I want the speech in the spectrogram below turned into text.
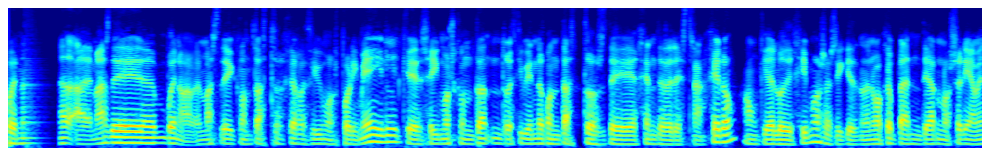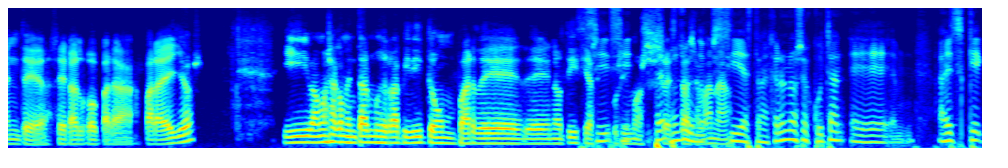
Pues además de, bueno, además de contactos que recibimos por email, que seguimos recibiendo contactos de gente del extranjero, aunque ya lo dijimos, así que tendremos que plantearnos seriamente hacer algo para, para ellos. Y vamos a comentar muy rapidito un par de, noticias que pusimos esta semana. Si extranjeros nos escuchan, eh, es que,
